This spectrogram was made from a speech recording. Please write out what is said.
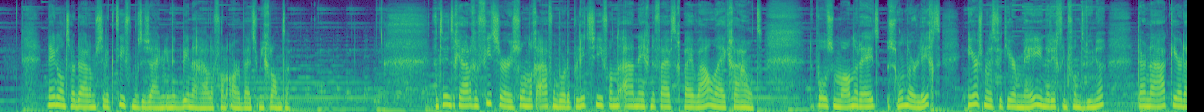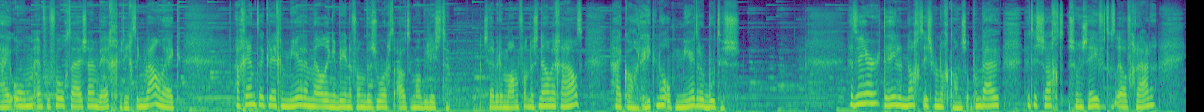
Nederland zou daarom selectief moeten zijn in het binnenhalen van arbeidsmigranten. Een 20-jarige fietser is zondagavond door de politie van de A59 bij Waalwijk gehaald. De Poolse man reed zonder licht eerst met het verkeer mee in de richting van Drunen. Daarna keerde hij om en vervolgde hij zijn weg richting Waalwijk. Agenten kregen meerdere meldingen binnen van bezorgde automobilisten. Ze hebben de man van de snelweg gehaald. Hij kan rekenen op meerdere boetes. Het weer. De hele nacht is er nog kans op een bui. Het is zacht, zo'n 7 tot 11 graden.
